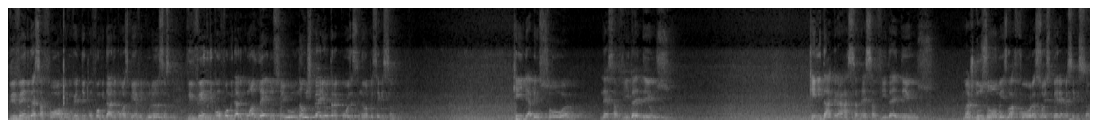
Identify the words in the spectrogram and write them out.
vivendo dessa forma, vivendo de conformidade com as bem-aventuranças, vivendo de conformidade com a lei do Senhor, não espere outra coisa senão a perseguição. Quem lhe abençoa nessa vida é Deus. Quem lhe dá graça nessa vida é Deus mas dos homens lá fora só espere a perseguição.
